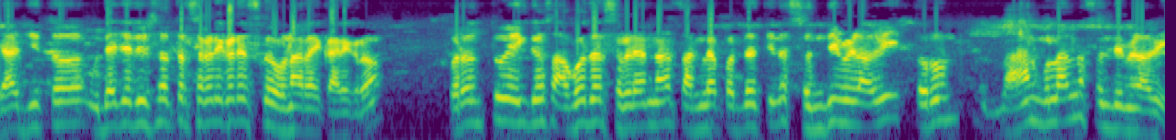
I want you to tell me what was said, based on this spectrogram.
या जिथं उद्याच्या दिवसात तर सगळीकडेच होणार आहे कार्यक्रम परंतु एक दिवस अगोदर सगळ्यांना चांगल्या पद्धतीनं संधी मिळावी तरुण लहान मुलांना संधी मिळावी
